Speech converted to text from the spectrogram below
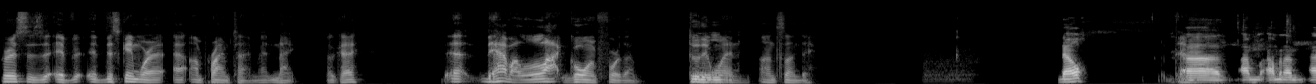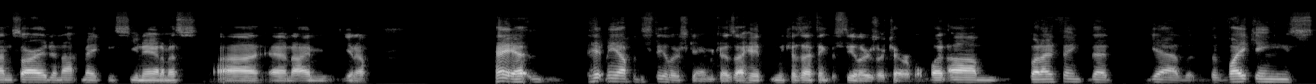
Chris, is if if this game were at, at- on prime time at night. Okay, uh, they have a lot going for them. Do they Mhm. win on Sunday? No, Damn it. Uh, I'm I'm gonna I'm sorry to not make this unanimous. Uh, and I'm you know, hey, uh, hit me up at the Steelers game because I hate because I think the Steelers are terrible. But um, but I think that yeah, the, the Vikings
